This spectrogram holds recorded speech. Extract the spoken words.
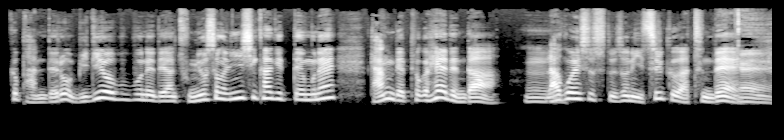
그 반대로 미디어 부분에 대한 중요성을 인식하기 때문에 당 대표가 해야 된다. 음. 라고 했을 수도 저는 있을 것 같은데 네.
